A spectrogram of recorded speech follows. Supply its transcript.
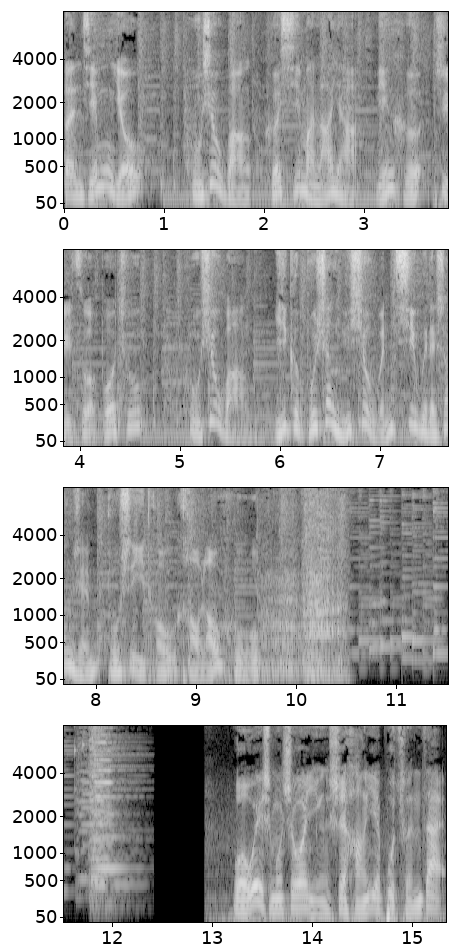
本节目由虎嗅网和喜马拉雅联合制作播出。虎嗅网：一个不善于嗅闻气味的商人，不是一头好老虎。我为什么说影视行业不存在？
